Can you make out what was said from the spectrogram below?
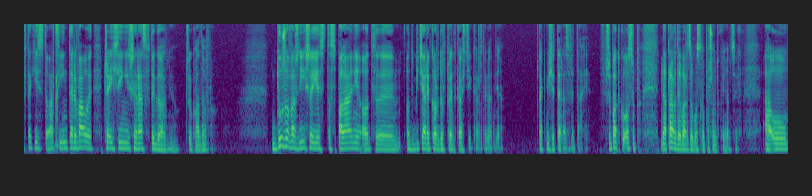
w takiej sytuacji interwały częściej niż raz w tygodniu, przykładowo. Dużo ważniejsze jest to spalanie od odbicia rekordów prędkości każdego dnia. Tak mi się teraz wydaje. W przypadku osób naprawdę bardzo mocno początkujących. A u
